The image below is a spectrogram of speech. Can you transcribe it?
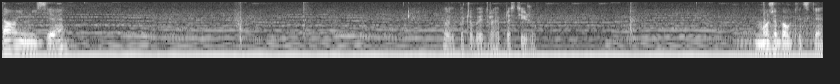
Dam im misję. No, i potrzebuję trochę prestiżu. Morze Bałtyckie.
